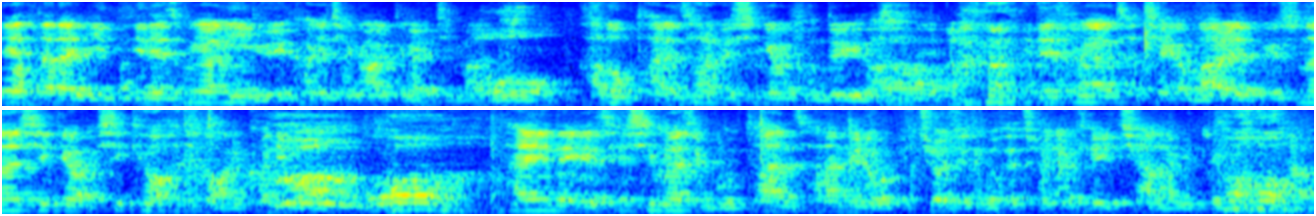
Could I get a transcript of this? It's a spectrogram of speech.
때에 따라 이- 이들의 성향이 유익하게 작용할 때가 있지만 오. 간혹 다른 사람의 신경을 건드리기도 하는데 이들의 성향 자체가 말을 예쁘게 순환시켜 시켜 하지도 않거니와 오. 타인에게 세심하지 못한 사람이라고 비추어지는 것에 전혀 개의치 안 하기 때문입니다.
